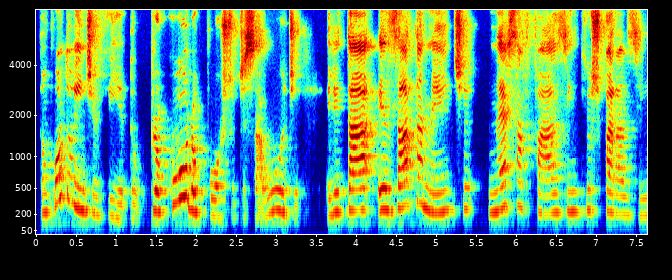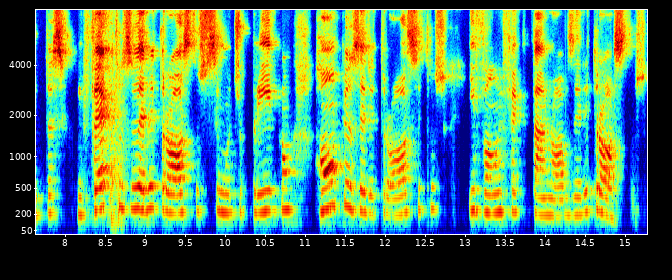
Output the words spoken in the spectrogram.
Então, quando o indivíduo procura o posto de saúde, ele está exatamente nessa fase em que os parasitas infectam os eritrócitos, se multiplicam, rompem os eritrócitos e vão infectar novos eritrócitos.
